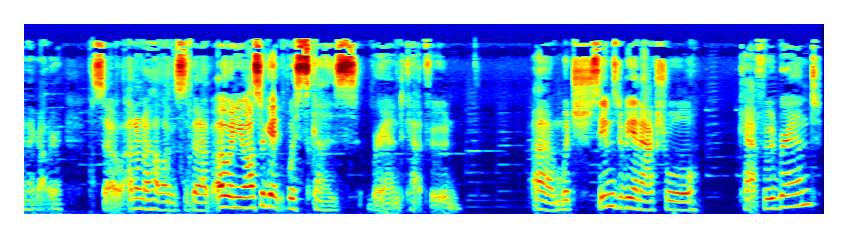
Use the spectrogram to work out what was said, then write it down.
And I got her. So I don't know how long this has been up. Oh, and you also get Whiskas brand cat food, um, which seems to be an actual cat food brand.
